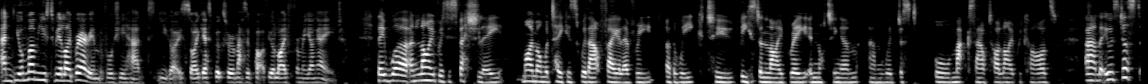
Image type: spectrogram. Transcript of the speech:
And your mum used to be a librarian before she had you guys, so I guess books were a massive part of your life from a young age. They were, and libraries especially. My mum would take us without fail every other week to Beeston Library in Nottingham, and we'd just all max out our library cards. And it was just,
